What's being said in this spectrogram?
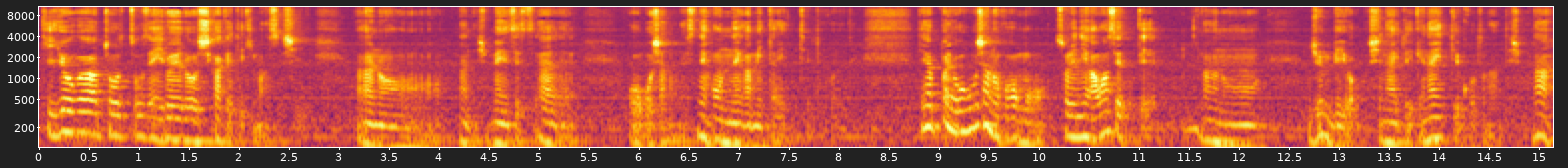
企業側は当然いろいろ仕掛けてきますしあのなんでしょう面接あ応募者のですね本音が見たいっていうところで。でやっぱり応募者の方もそれに合わせてあの準備をしないといけないっていうことなんでしょうな。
